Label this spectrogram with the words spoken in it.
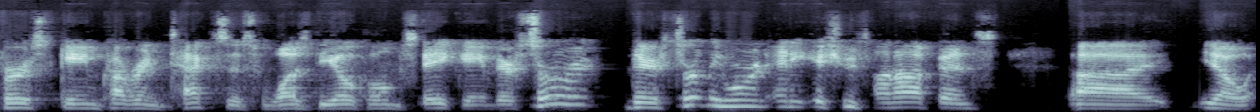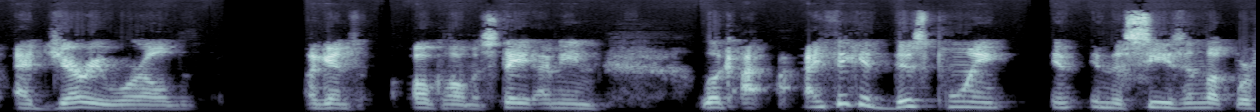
first game covering Texas was the Oklahoma State game. There, cer- there certainly weren't any issues on offense, uh, you know, at Jerry World against Oklahoma State. I mean, look, I, I think at this point in, in, the season, look, we're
